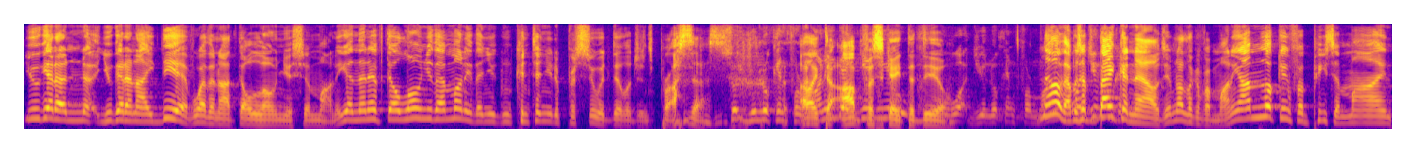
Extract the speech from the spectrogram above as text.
you get a you get an idea of whether or not they'll loan you some money, and then if they'll loan you that money, then you can continue to pursue a diligence process. So you're looking for I like money to obfuscate the deal. What you looking for? Money? No, that was What a bank looking- analogy. I'm not looking for money. I'm looking for peace of mind.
